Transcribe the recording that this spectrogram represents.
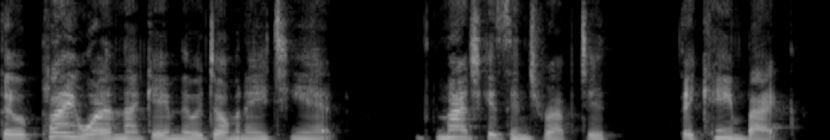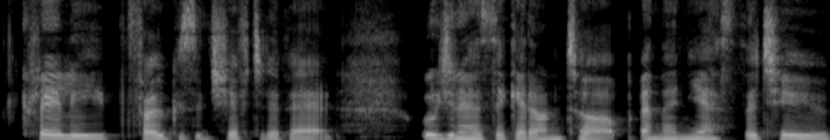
they were playing well in that game. They were dominating it. Match gets interrupted. They came back. Clearly, focus had shifted a bit. Udinese get on top, and then yes, the two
